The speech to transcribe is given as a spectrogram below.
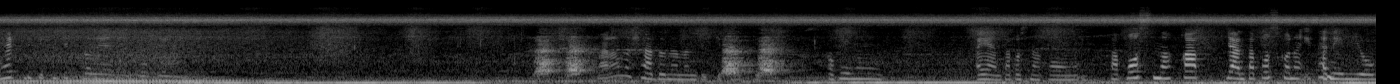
Kahit dikit-dikit lang yan, eh, okay. Parang masyado naman dikit-dikit. Okay na yan. Ayan, tapos na kong, tapos na cut, yan, tapos ko nang itanim yung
